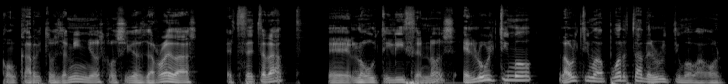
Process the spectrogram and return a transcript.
con carritos de niños, con sillas de ruedas, etcétera, eh, lo utilicen, ¿no? Es el último, la última puerta del último vagón.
